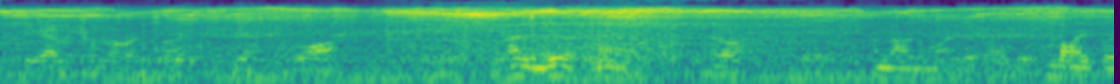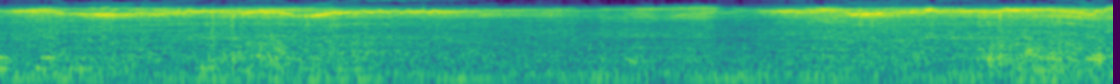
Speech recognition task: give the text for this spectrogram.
So you had to come the right side. Yeah, a lot. I didn't do that tonight. I'm not in the mind if I did. Body first, but I mean, just like how it is now. Yeah, I'm gonna do it.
